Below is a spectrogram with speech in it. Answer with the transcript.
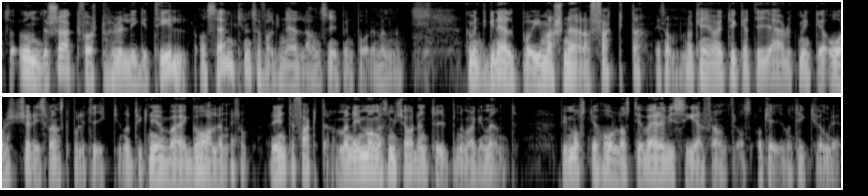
Så undersök först hur det ligger till och sen kan så folk gnälla och ha synpunkt på det. Men kom inte gnäll på imaginära fakta. Liksom. Då kan jag ju tycka att det är jävligt mycket orcher i svensk politik. Då tycker ni jag bara är galen. Liksom. Det är inte fakta. Men det är många som kör den typen av argument. Vi måste ju hålla oss till vad är det vi ser framför oss. Okej, vad tycker vi om det?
